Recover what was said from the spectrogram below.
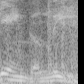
Gained the lead.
